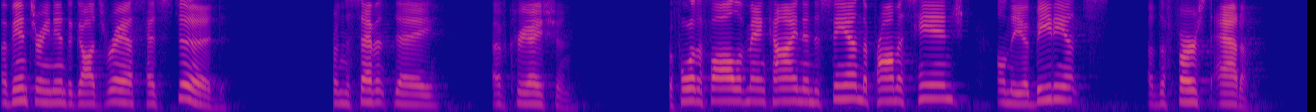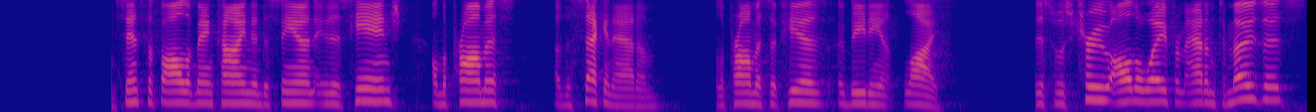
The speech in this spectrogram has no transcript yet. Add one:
of entering into God's rest has stood from the seventh day of creation. Before the fall of mankind into sin, the promise hinged on the obedience of the first Adam. And since the fall of mankind into sin, it is hinged on the promise of the second Adam, on the promise of his obedient life. This was true all the way from Adam to Moses,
